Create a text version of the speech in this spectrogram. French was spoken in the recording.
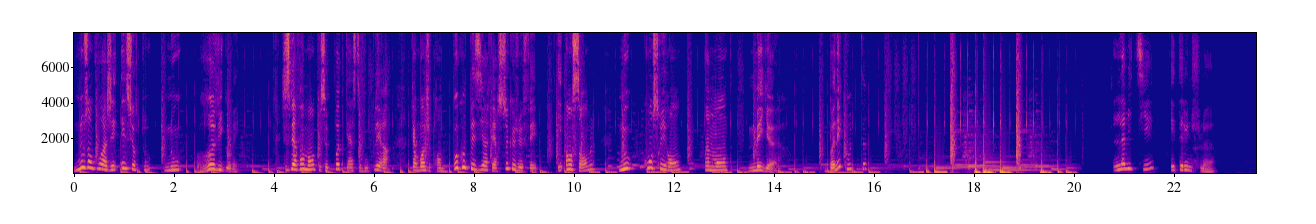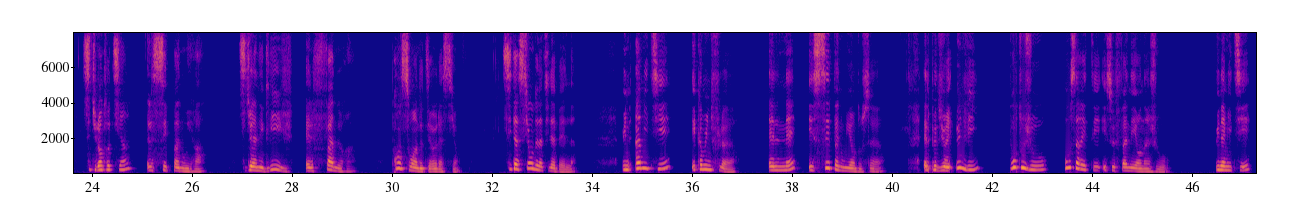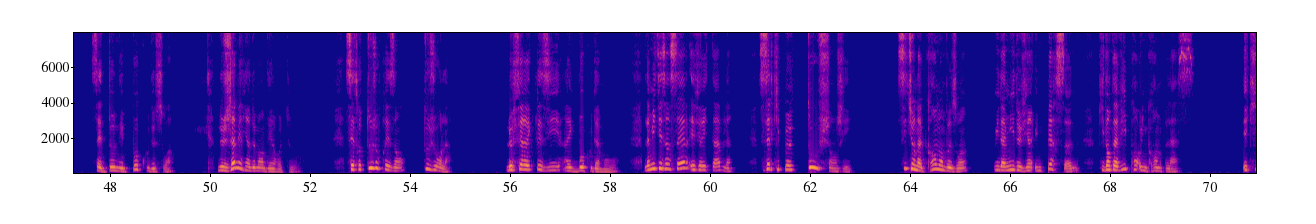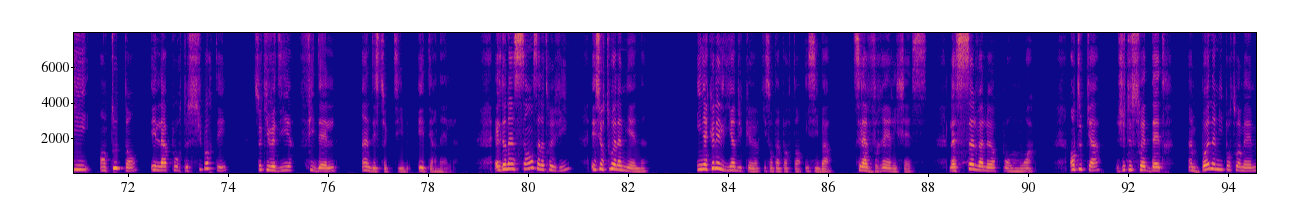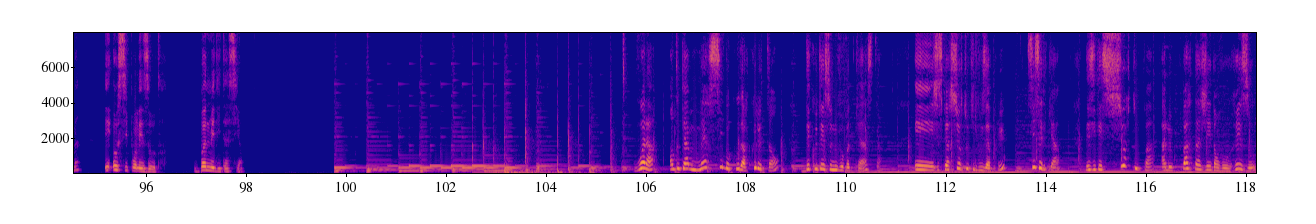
nous encourager et surtout nous revigorer. J'espère vraiment que ce podcast vous plaira car moi je prends beaucoup de plaisir à faire ce que je fais et ensemble, nous construirons un monde meilleur. Bonne écoute L'amitié est-elle une fleur? Si tu l'entretiens, elle s'épanouira. Si tu la négliges, elle fanera. Prends soin de tes relations. Citation de Nathalie Labelle. Une amitié est comme une fleur. Elle naît et s'épanouit en douceur. Elle peut durer une vie, pour toujours, ou s'arrêter et se faner en un jour. Une amitié, c'est donner beaucoup de soi. Ne jamais rien demander en retour. C'est être toujours présent, toujours là. Le faire avec plaisir, avec beaucoup d'amour. L'amitié sincère et véritable, c'est celle qui peut tout changer. Si tu en as grandement besoin, une amie devient une personne qui dans ta vie prend une grande place et qui, en tout temps, est là pour te supporter, ce qui veut dire fidèle, indestructible, éternel. Elle donne un sens à notre vie et surtout à la mienne. Il n'y a que les liens du cœur qui sont importants ici-bas. C'est la vraie richesse, la seule valeur pour moi. En tout cas, je te souhaite d'être un bon ami pour toi-même et aussi pour les autres. Bonne méditation. Voilà, en tout cas, merci beaucoup d'avoir pris le temps d'écouter ce nouveau podcast et j'espère surtout qu'il vous a plu. Si c'est le cas, n'hésitez surtout pas à le partager dans vos réseaux,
